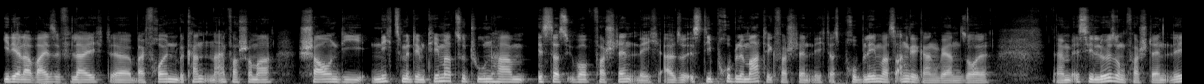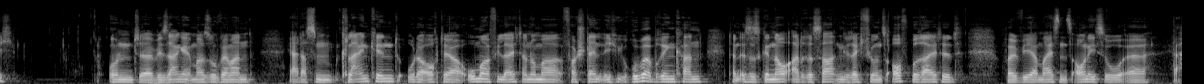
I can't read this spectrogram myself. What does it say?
idealerweise vielleicht äh, bei Freunden, Bekannten einfach schon mal schauen, die nichts mit dem Thema zu tun haben, ist das überhaupt verständlich? Also ist die Problematik verständlich, das Problem, was angegangen werden soll? Ähm, ist die Lösung verständlich? Und äh, wir sagen ja immer so, wenn man ja das einem Kleinkind oder auch der Oma vielleicht dann nochmal verständlich rüberbringen kann, dann ist es genau adressatengerecht für uns aufbereitet, weil wir ja meistens auch nicht so äh, ja,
